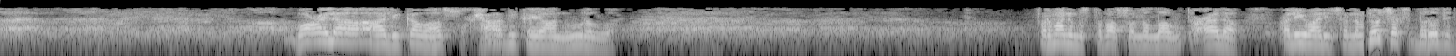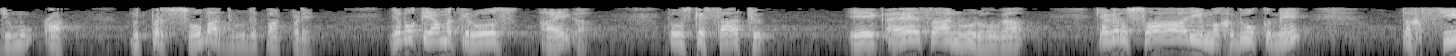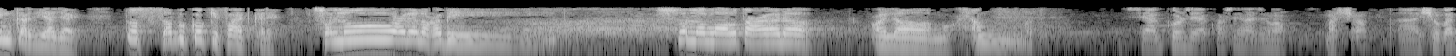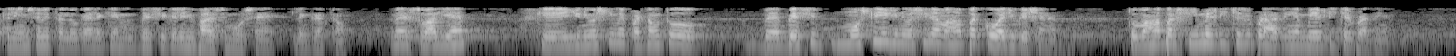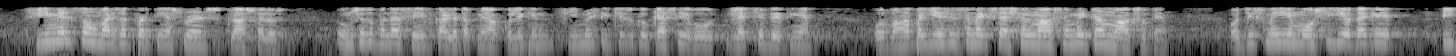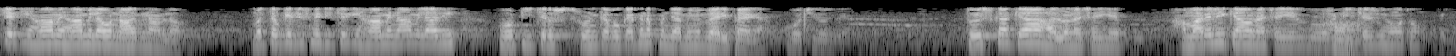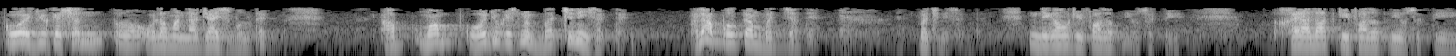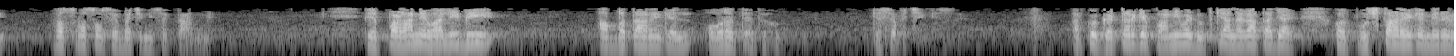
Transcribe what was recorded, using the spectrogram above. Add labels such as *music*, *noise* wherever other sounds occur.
وعلى آلك وصحابك يا نور الله. فرمان مصطفیٰ صلی اللہ تعالی علیہ وآلہ وسلم، جو شخص بروز جمعہ مجھ پر سو بار درود پاک پڑے جب وہ قیامت کے روز آئے گا تو اس کے ساتھ ایک ایسا نور ہوگا کہ اگر اس ساری مخلوق میں تقسیم کر دیا جائے تو سب کو کفایت کرے۔ صلو علی الحبیب۔ صلی اللہ تعالی علی محمد۔ سیالکوٹ سیالکوٹ سے حاضر ہوا ماشاء اللہ شعبہ تعلیم سے بھی تعلق ہے لیکن بیسیکلی حفاظت امور سے لنک رکھتا ہوں۔ میں سوال یہ ہے کہ یونیورسٹی میں پڑھتا ہوں تو بیسک موسٹلی یونیورسٹی ہے وہاں پر کو ایجوکیشن ہے۔ تو وہاں پر فیمل ٹیچر بھی پڑھاتی ہیں میل ٹیچر پڑھاتی ہیں۔ فیمیلس تو ہمارے ساتھ پڑھتی ہیں اسٹوڈینٹس کلاس فیلوز ان سے تو بندہ سیو کر لیتا اپنے آپ کو، لیکن فیمل ٹیچرز کو کیسے وہ لیکچر دیتی ہیں؟ اور وہاں پر یہ سسٹم ایک سیشنل مارکس ہے مڈ ٹرم مارکس ہوتے ہیں۔ اور جس میں یہ موسٹلی یہ ہوتا ہے کہ ٹیچر کی ہاں میں ہاں ملا اور نہ نہ ملا مطلب کہ جس نے ٹیچر کی ہاں میں نہ ملا دی، وہ ٹیچر اس اسٹوڈنٹ کا وہ کہتے ہیں نا، پنجابی میں ویری پائے گا وہ چیز ہوگی تو اس کا کیا حل ہونا چاہیے؟ ہمارے لیے کیا ہونا چاہیے؟ وہ ہاں۔ بھی ہوں تو۔ کو ایجوکیشن تو علماء ناجائز بولتے آپ وہاں کو ایجوکیشن میں بچ نہیں سکتے۔ بھلے آپ بولتے ہم بچ جاتے ہیں۔ بچ نہیں سکتے۔ نگاہوں کی حفاظت نہیں ہو سکتی۔ خیالات کی حفاظت نہیں ہو سکتی۔ وسوسوں سے بچ نہیں سکتا آدمی۔ پھر پڑھانے والی بھی آپ بتا رہے ہیں کہ عورت ہے تو کیسے بچیں گے؟ آپ کو گٹر کے پانی میں ڈبکیاں لگاتا جائے اور پوچھتا رہے کہ میرے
